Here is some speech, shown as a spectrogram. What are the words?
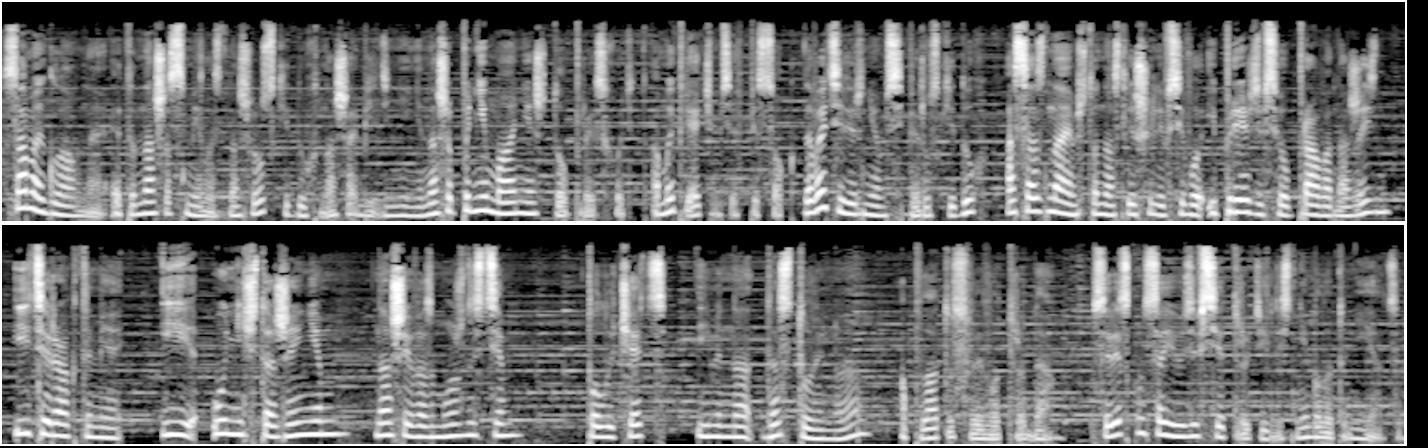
Самое главное – это наша смелость, наш русский дух, наше объединение, наше понимание, что происходит. А мы прячемся в песок. Давайте вернем себе русский дух, осознаем, что нас лишили всего и прежде всего права на жизнь, и терактами, и уничтожением нашей возможности получать именно достойную оплату своего труда. В Советском Союзе все трудились, не было тунеядцев.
